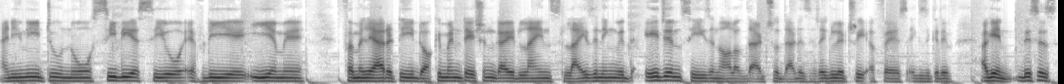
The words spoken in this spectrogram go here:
and you need to know CDSCO, FDA, EMA familiarity, documentation guidelines, licensing with agencies, and all of that. So, that is regulatory affairs executive. Again, this is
